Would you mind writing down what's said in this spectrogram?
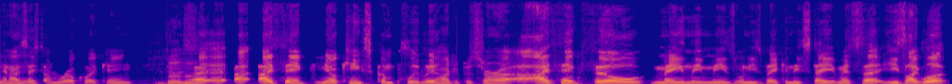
Can I say something real quick, King? Mhm. I, I, I think you know King's completely 100 percent right. I I think Phil mainly means when he's making these statements that he's like, look,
